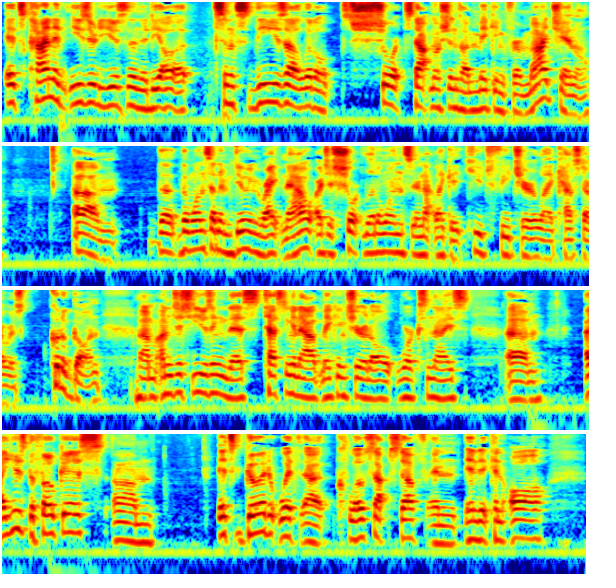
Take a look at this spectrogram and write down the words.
it's kind of easier to use than the deal. Since these uh, little short stop motions I'm making for my channel, um, the the ones that I'm doing right now are just short little ones. They're not like a huge feature like how Star Wars could have gone. Um, I'm just using this, testing it out, making sure it all works nice. Um, I use the focus. Um, it's good with uh, close up stuff, and and it can all.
